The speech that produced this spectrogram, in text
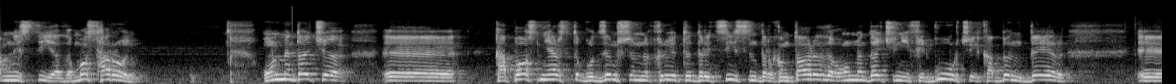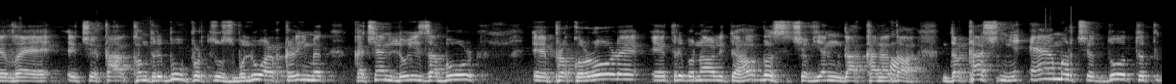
amnistia dhe mos harrojmë Unë mendoj që ka pas njerëz të guximshëm në krye të drejtësisë ndërkombëtare dhe unë mendoj që një figurë që i ka bën nder dhe që ka kontribu për të zbuluar krimet ka qenë Luiz Arbur prokurore e tribunalit e Hagës që vjen nga Kanada. Po. Ndërkaq një emër që duhet të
